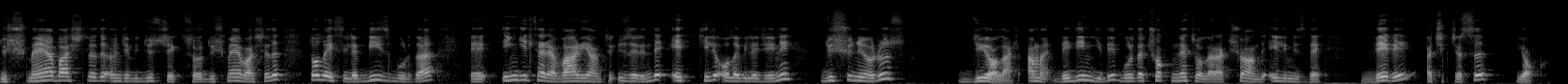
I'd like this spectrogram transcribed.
düşmeye başladı. Önce bir düz çekti sonra düşmeye başladı. Dolayısıyla biz burada e, İngiltere varyantı üzerinde etkili olabileceğini düşünüyoruz diyorlar. Ama dediğim gibi burada çok net olarak şu anda elimizde veri açıkçası yok.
